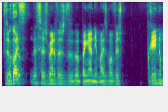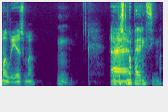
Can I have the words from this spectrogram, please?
Por exemplo, Agora, dess- dessas merdas de apanhar animais, uma vez peguei numa lesma. Meteste uma pedra em cima.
